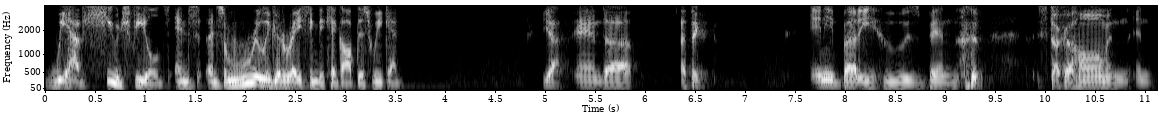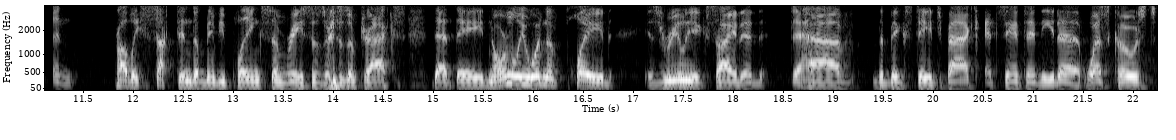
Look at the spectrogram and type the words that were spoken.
we have huge fields and, and some really good racing to kick off this weekend. Yeah. And uh, I think anybody who's been stuck at home and, and, and probably sucked into maybe playing some races or some tracks that they normally wouldn't have played is really excited to have the big stage back at Santa Anita, West Coast.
